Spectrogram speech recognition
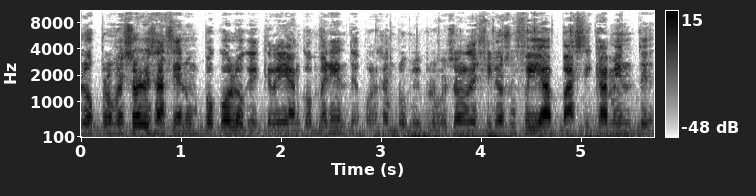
Mm, los profesores hacían un poco lo que creían conveniente. Por ejemplo, mi profesor de filosofía básicamente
